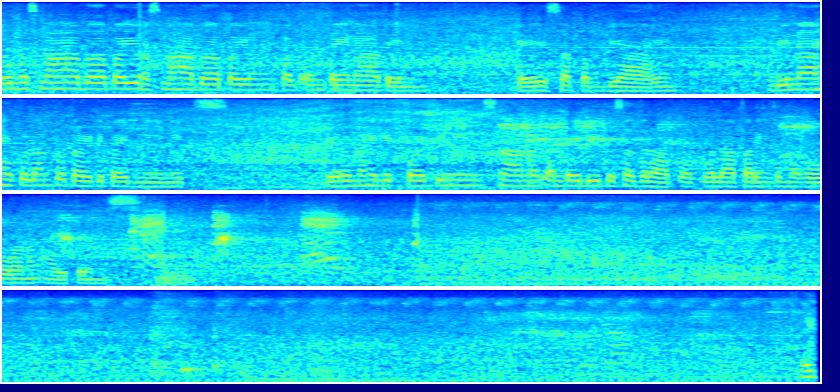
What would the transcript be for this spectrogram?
So mas mahaba pa yung mas mahaba pa yung pag-antay natin kaysa pagbiyahe. Binahe ko lang to 35 minutes. Pero mahigit 40 minutes na ako nag-antay dito sa drop off, wala pa rin kumukuha ng items. Ay,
